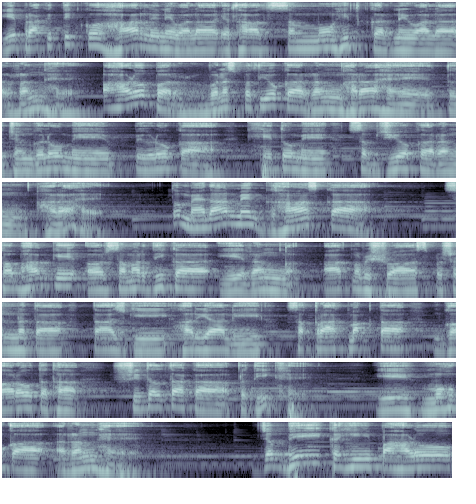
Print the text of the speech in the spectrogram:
ये प्राकृतिक को हार लेने वाला, यथार्थ सम्मोहित करने वाला रंग है। पहाड़ों पर वनस्पतियों का रंग हरा है तो जंगलों में, पेड़ों का, खेतों में सब्जियों का रंग हरा है। तो मैदान में घास का सौभाग्य और समृद्धि का ये रंग, आत्मविश्वास, प्रसन्नता, ताजगी, हरियाली, सकारात्मकता, गौरव तथा शीतलता का प्रतीक है। ये मोह का रंग है। जब भी कहीं पहाड़ों,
